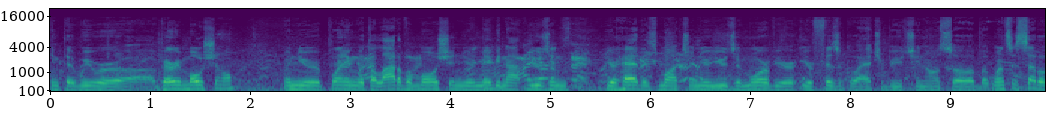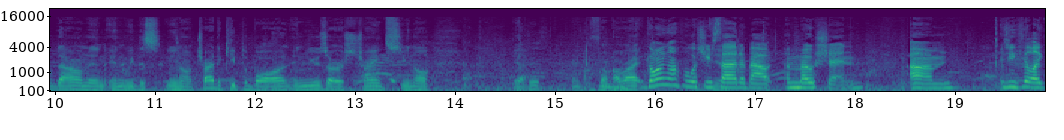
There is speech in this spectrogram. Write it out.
think that we were uh, very emotional. When you're playing with a lot of emotion, you're maybe not using your head as much, and you're using more of your, your physical attributes, you know. So, but once it settled down, and, and we just, you know, tried to keep the ball and, and use our strengths, you know. Yeah. Thank you so much. All right. Going off of what you said about emotion, um, do you feel like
